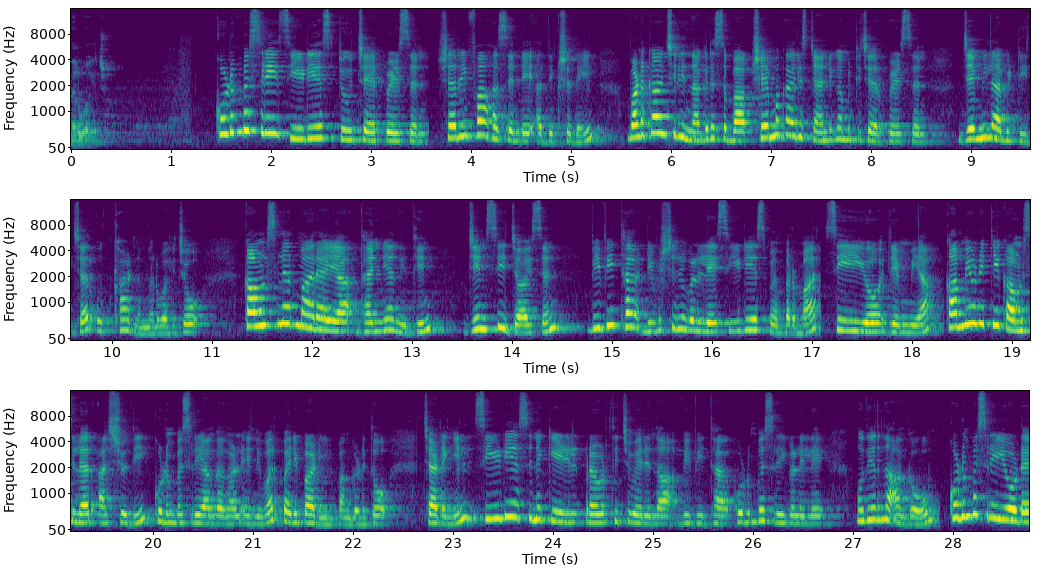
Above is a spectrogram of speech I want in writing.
നിർവഹിച്ചു. Kudumbashree C D S two chairperson Sherifa ഹസന്റെ അധ്യക്ഷതയിൽ വടക്കാഞ്ചേരി നഗരസഭ ക്ഷേമകാര്യ standing committee chairperson Jameelabi teacher ഉദ്ഘാടനം നിർവഹിച്ചു. കൗൺസിലർമാരായ ധന്യ നിധിൻ ജിൻസി ജോയ്സൺ വിവിധ ഡിവിഷനുകളിലെ സി ഡി എസ് മെമ്പർമാർ CEO Ramya community counsellor Aswathy Kudumbashree അംഗങ്ങൾ എന്നിവർ പരിപാടിയിൽ പങ്കെടുത്തു. ചടങ്ങിൽ സി ഡി എസിന് കീഴിൽ പ്രവർത്തിച്ചു വരുന്ന വിവിധ കുടുംബശ്രീകളിലെ മുതിർന്ന അംഗവും കുടുംബശ്രീയോട്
